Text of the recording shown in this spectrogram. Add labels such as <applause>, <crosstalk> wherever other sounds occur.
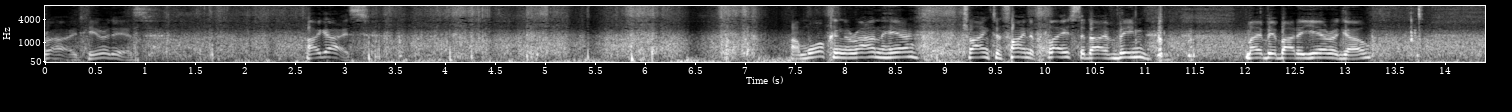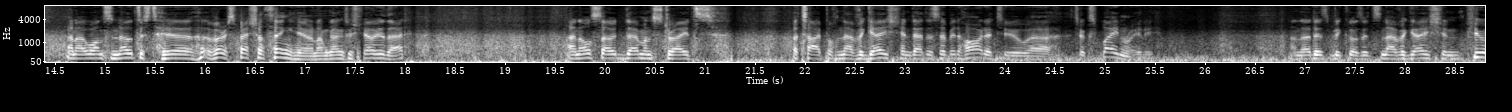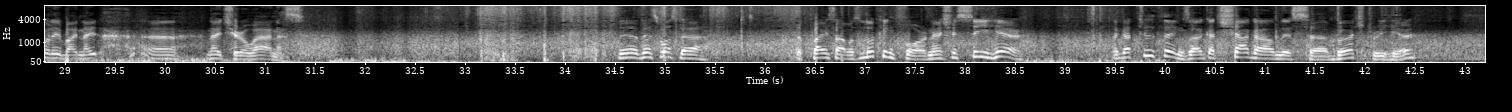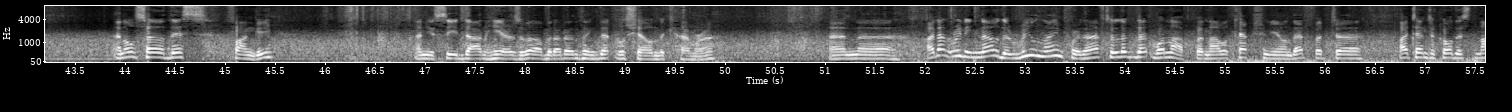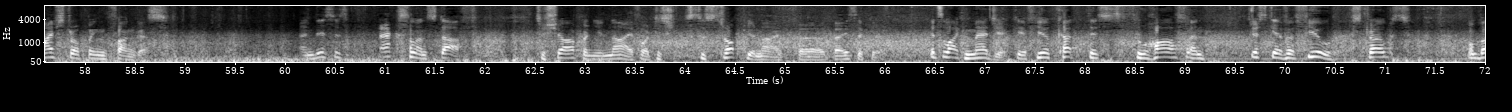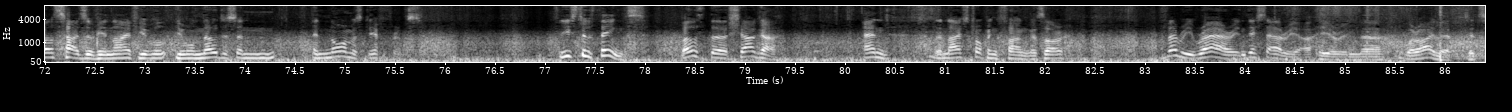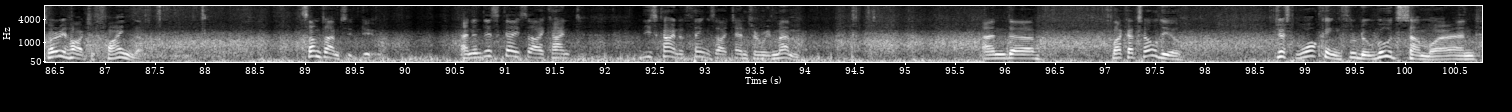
Right, here it is. Hi guys. I'm walking around here trying to find a place that I've been maybe about a year ago. And I once noticed here a very special thing here, and I'm going to show you that. And also demonstrates a type of navigation that is a bit harder to uh, to explain really and that is because it's navigation purely by na- uh, nature awareness. Yeah, this was the the place I was looking for, and as you see here, I got two things. I got chaga on this uh, birch tree here, and also this fungi, and you see down here as well, but I don't think that will show on the camera. And uh, I don't really know the real name for it. I have to look that one up, and I will caption you on that. But uh, I tend to call this knife stropping fungus. And this is excellent stuff to sharpen your knife or to, to strop your knife, uh, basically. It's like magic. If you cut this through half and just give a few strokes on both sides of your knife, you will you will notice an enormous difference. These two things, both the chaga and the knife stropping fungus, are very rare in this area here in uh, where I live. It's very hard to find them. Sometimes you do, and in this case, I kind these kind of things I tend to remember. And uh, like I told you, just walking through the woods somewhere and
